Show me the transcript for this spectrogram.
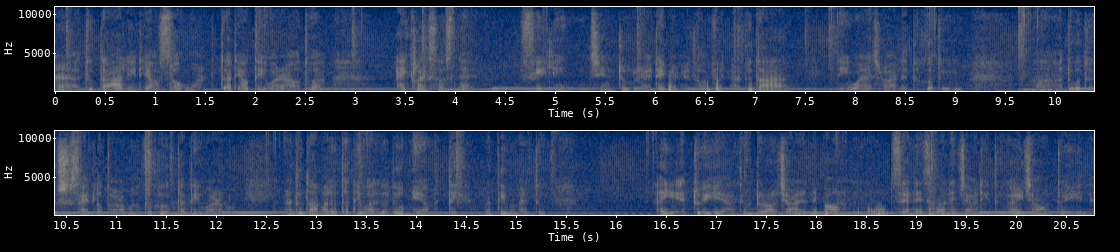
အဲ့ဒါသူ့သားလေးတယောက်ဆုံးသွားသူ့သားတယောက်သေသွားတာကိုသူက Eclipse နဲ့ feeling ချင်းတူတဲ့အတိတ်ပဲမျိုးတော့ဖွင့်တာသူ့သား သေသွားတယ်ဆိုတာလေသူကသူအာသူကသူ suicide လုပ်သွားတာပေါ့သူကတက်သေသွားတာပေါ့အဲသူ့သားဘာလို့တက်သေသွားလဲဆိုတော့သူ့အမေကမသိမသိပေမဲ့သူအဲ့အတွေးရသူတော်တော်ကြာတယ်နှစ်ပေါင်း10နှစ်15နှစ်ကြာတယ်သူအဲ့အကြောင်းတွေးနေ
